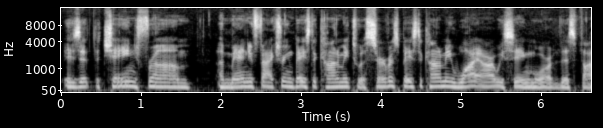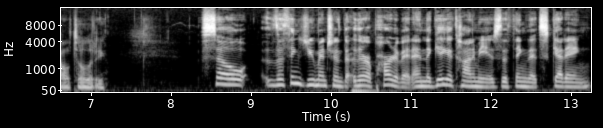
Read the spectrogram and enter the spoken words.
Is it the change from a manufacturing based economy to a service based economy? Why are we seeing more of this volatility? So the things you mentioned, they're a part of it, and the gig economy is the thing that's getting,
